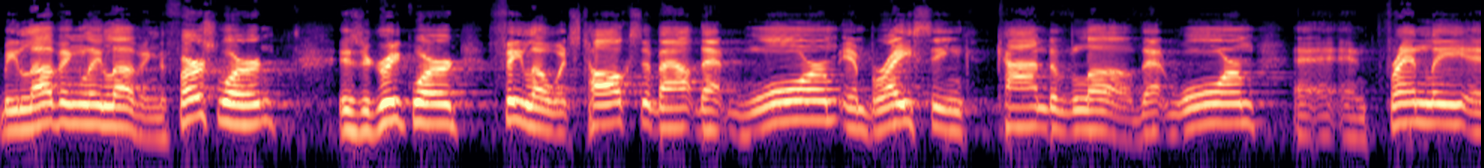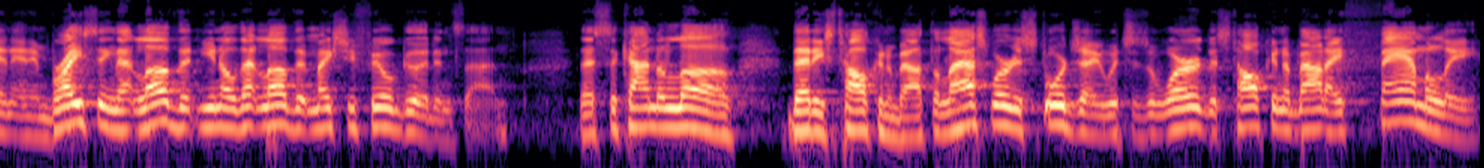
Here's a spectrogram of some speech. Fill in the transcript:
Be lovingly loving. The first word is the Greek word philo, which talks about that warm, embracing kind of love, that warm and friendly and, embracing that love that, you know, that love that makes you feel good inside. That's the kind of love that he's talking about. The last word is storge, which is a word that's talking about a family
